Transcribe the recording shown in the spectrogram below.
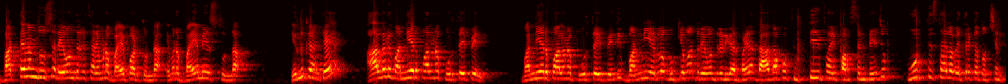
బట్టనను చూస్తే రేవంత్ రెడ్డి సార్ ఏమైనా భయపడుతుందా? ఏమైనా భయం వేస్తుందా ఎందుకంటే ఆల్రెడీ వన్ ఇయర్ పాలన పూర్తయిపోయింది. వన్ ఇయర్ పాలన పూర్తయిపోయింది. వన్ ఇయర్లో ముఖ్యమంత్రి రేవంత్ రెడ్డి గారి పైన దాదాపు ఫిఫ్టీ ఫైవ్ పర్సెంటేజ్ పూర్తి స్థాయిలో వ్యతిరేకత వచ్చింది.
